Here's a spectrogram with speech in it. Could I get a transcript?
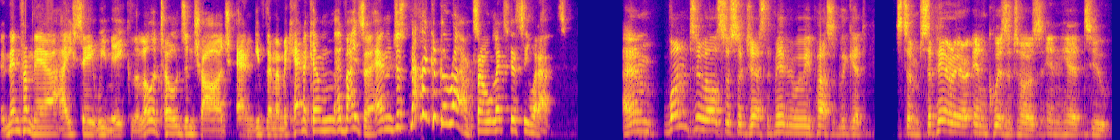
And then from there, I say we make the lower toads in charge and give them a mechanicum advisor, and just nothing could go wrong. So let's just see what happens. I'm one to also suggest that maybe we possibly get some superior inquisitors in here to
